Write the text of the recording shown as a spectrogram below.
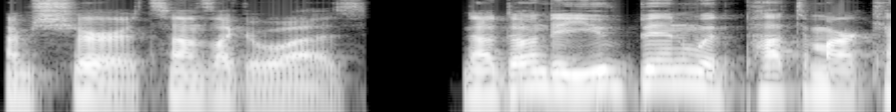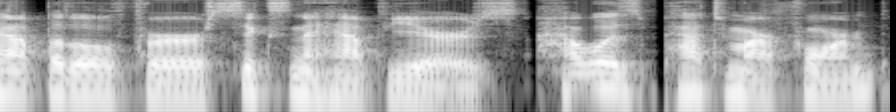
I'm sure. It sounds like it was. Now, Dondi, you've been with Patamar Capital for six and a half years. How was Patamar formed?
